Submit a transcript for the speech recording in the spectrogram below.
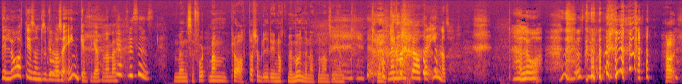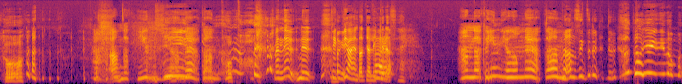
Det låter ju som det skulle vara så enkelt tycker jag. Man bara, precis. Men så fort man pratar så blir det ju något med munnen. Att man antingen... men man pratar inåt. Hallå! Hallå! Andas in genom näsan. Men nu, nu tyckte jag ändå att jag lyckades. Andas in genom näsan. Men andas inte du, du drar ju in genom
